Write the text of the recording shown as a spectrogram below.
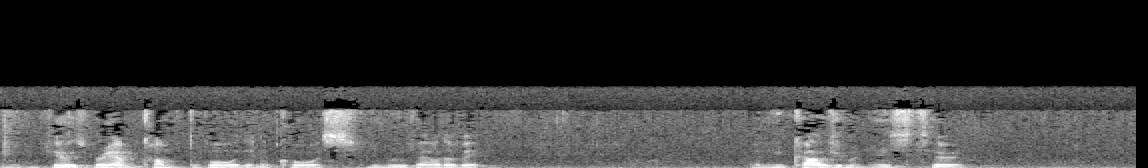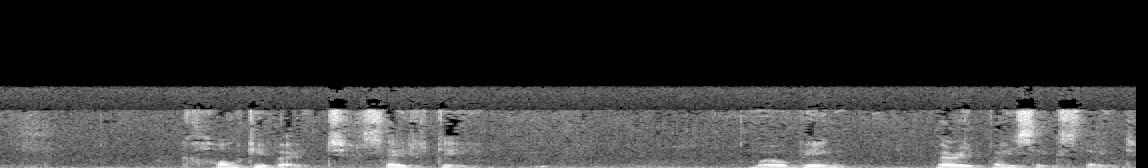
If it feels very uncomfortable, then of course you move out of it encouragement is to cultivate safety, well-being, very basic state.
